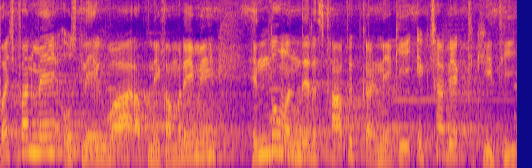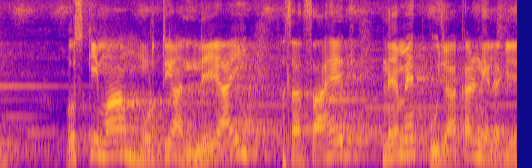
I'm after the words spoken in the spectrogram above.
बचपन में उसने एक बार अपने कमरे में हिंदू मंदिर स्थापित करने की इच्छा व्यक्त की थी। उसकी माँ मूर्तियाँ ले आई तथा शाहिद नियमित पूजा करने लगे।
